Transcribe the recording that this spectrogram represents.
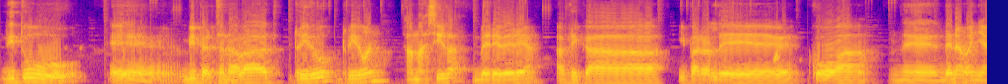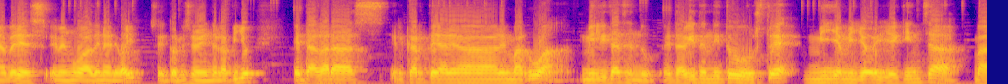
ditu e, bi pertsona bat, Ridu, Riduan, Amasiga, bere berea, Afrika iparraldekoa e, dena, baina berez hemengoa dena ere bai, zeitorri zen dela pillo, eta garaz elkartearen barrua militatzen du. Eta egiten ditu uste mila milioi ekintza ba,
